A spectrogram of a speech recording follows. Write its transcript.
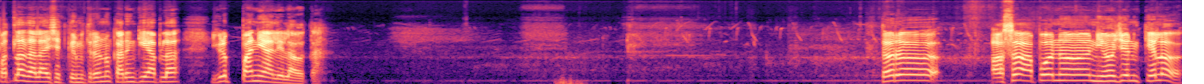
पतला झाला आहे शेतकरी मित्रांनो कारण की आपला इकडं पाणी आलेला होता. तर असं आपण नियोजन केलं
